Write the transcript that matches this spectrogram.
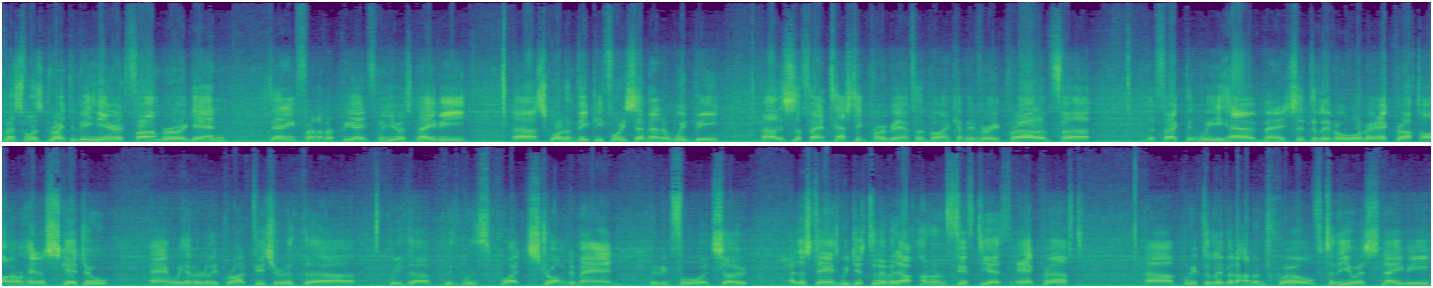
first of all, it's great to be here at Farnborough again, standing in front of a P-8 from the US Navy uh, Squadron VP-47 out of Whidbey. Uh, this is a fantastic program for the Boeing company. Very proud of uh, the fact that we have managed to deliver all of our aircraft on or ahead of schedule, and we have a really bright future with uh, with, uh, with with quite strong demand moving forward. So, as it stands, we just delivered our 150th aircraft. Uh, we've delivered 112 to the US Navy.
